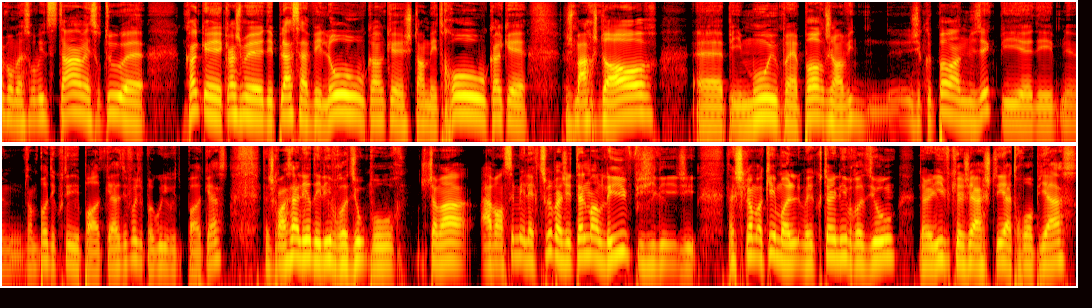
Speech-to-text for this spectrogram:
pour me sauver du temps, mais surtout euh, quand, que, quand je me déplace à vélo ou quand que je suis en métro ou quand que je marche dehors. Euh, puis il mouille ou peu importe, j'ai envie. J'écoute pas vraiment de musique, puis euh, des... euh, j'aime pas d'écouter des podcasts. Des fois, j'ai pas le goût d'écouter des podcasts. Fait que je commençais à lire des livres audio pour justement avancer mes lectures. Parce que j'ai tellement de livres, puis j'ai. j'ai- Fait que je suis comme, ok, moi, écouter un livre audio d'un livre que j'ai acheté à 3$. piastres.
